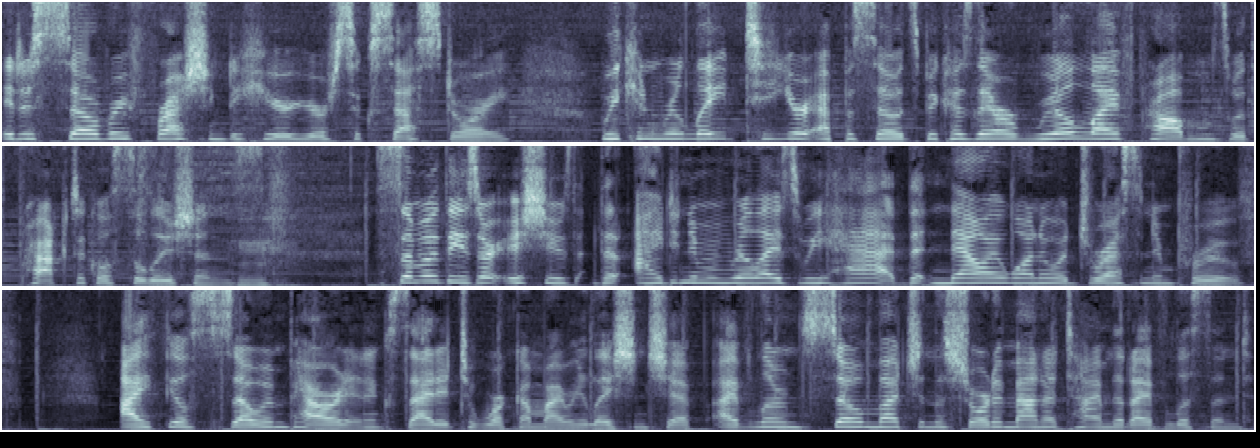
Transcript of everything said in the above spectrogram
It is so refreshing to hear your success story. We can relate to your episodes because they are real life problems with practical solutions. Some of these are issues that I didn't even realize we had that now I want to address and improve. I feel so empowered and excited to work on my relationship. I've learned so much in the short amount of time that I've listened.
